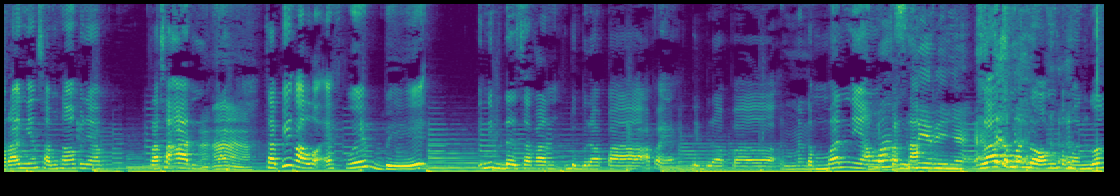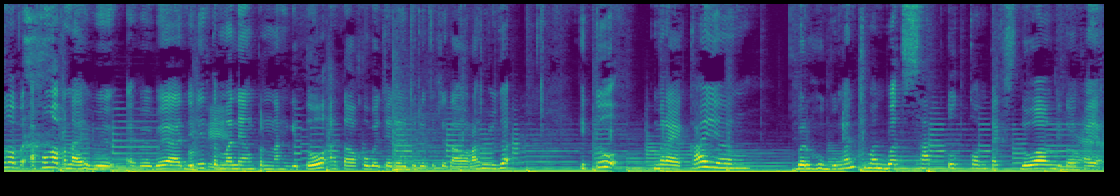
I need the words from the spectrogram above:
orang yang sama-sama punya perasaan. Ah, Tapi kalau FWB ini berdasarkan beberapa apa ya beberapa Temen. teman yang apa pernah sendirinya Enggak teman dong, teman gue nggak, aku nggak pernah FB, FBB -an. Jadi Oke. teman yang pernah gitu atau aku baca dari cerita-cerita orang juga itu mereka yang berhubungan cuma buat satu konteks doang gitu Iya. kayak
